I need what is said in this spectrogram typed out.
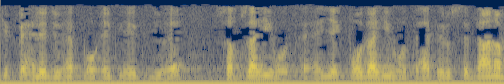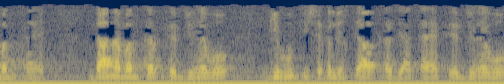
کہ پہلے جو ہے ایک ایک جو ہے سبزہ ہی ہوتا ہے یا ایک پودا ہی ہوتا ہے، پھر اس سے دانا بنتا ہے۔ دانا بن کر پھر جو ہے وہ گیہوں کی شکل اختیار کر جاتا ہے، پھر جو ہے وہ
